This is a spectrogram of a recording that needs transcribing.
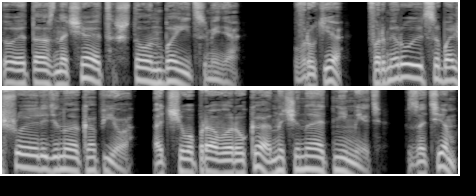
то это означает, что он боится меня. В руке формируется большое ледяное копье, отчего правая рука начинает неметь. Затем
